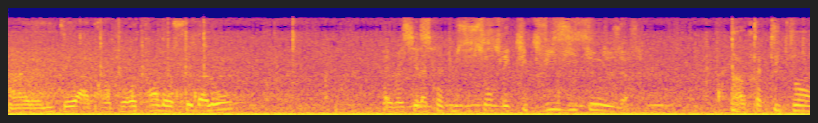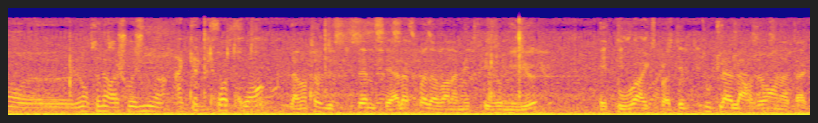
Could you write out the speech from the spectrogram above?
Ouais, la lutte après un peu reprendre ce ballon. Et voici la composition de l'équipe visiteuse. Alors, tactiquement, euh, l'entraîneur a choisi un 4-3-3. L'avantage de ce système, c'est à la fois d'avoir la maîtrise au milieu et de pouvoir exploiter toute la largeur en attaque.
